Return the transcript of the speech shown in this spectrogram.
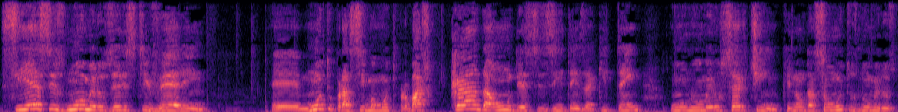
Se esses números eles tiverem é, muito para cima, muito para baixo, cada um desses itens aqui tem um número certinho, que não dá, são muitos números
